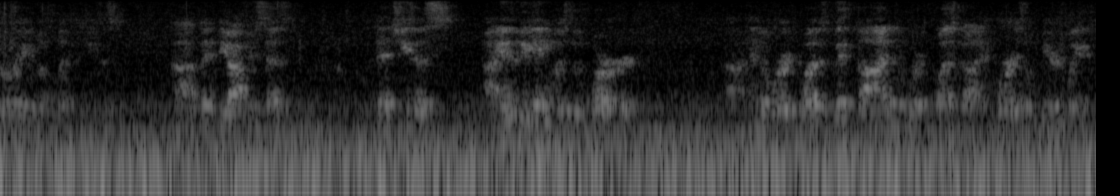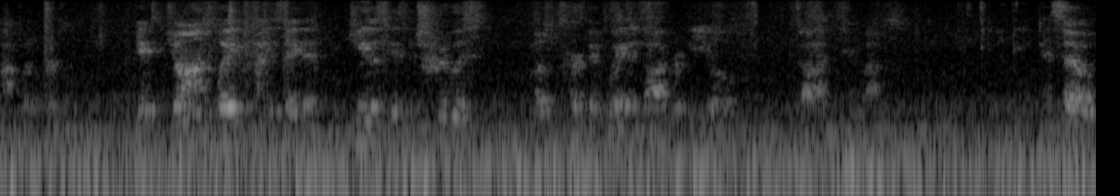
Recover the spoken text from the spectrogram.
story about the life of Jesus, uh, that the author says that Jesus, uh, in the beginning was the Word, uh, and the Word was with God, and the Word was God. And Word is a weird way to talk about a person. It's John's way of trying to say that Jesus is the truest, most perfect way that God reveals God to us. And so,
